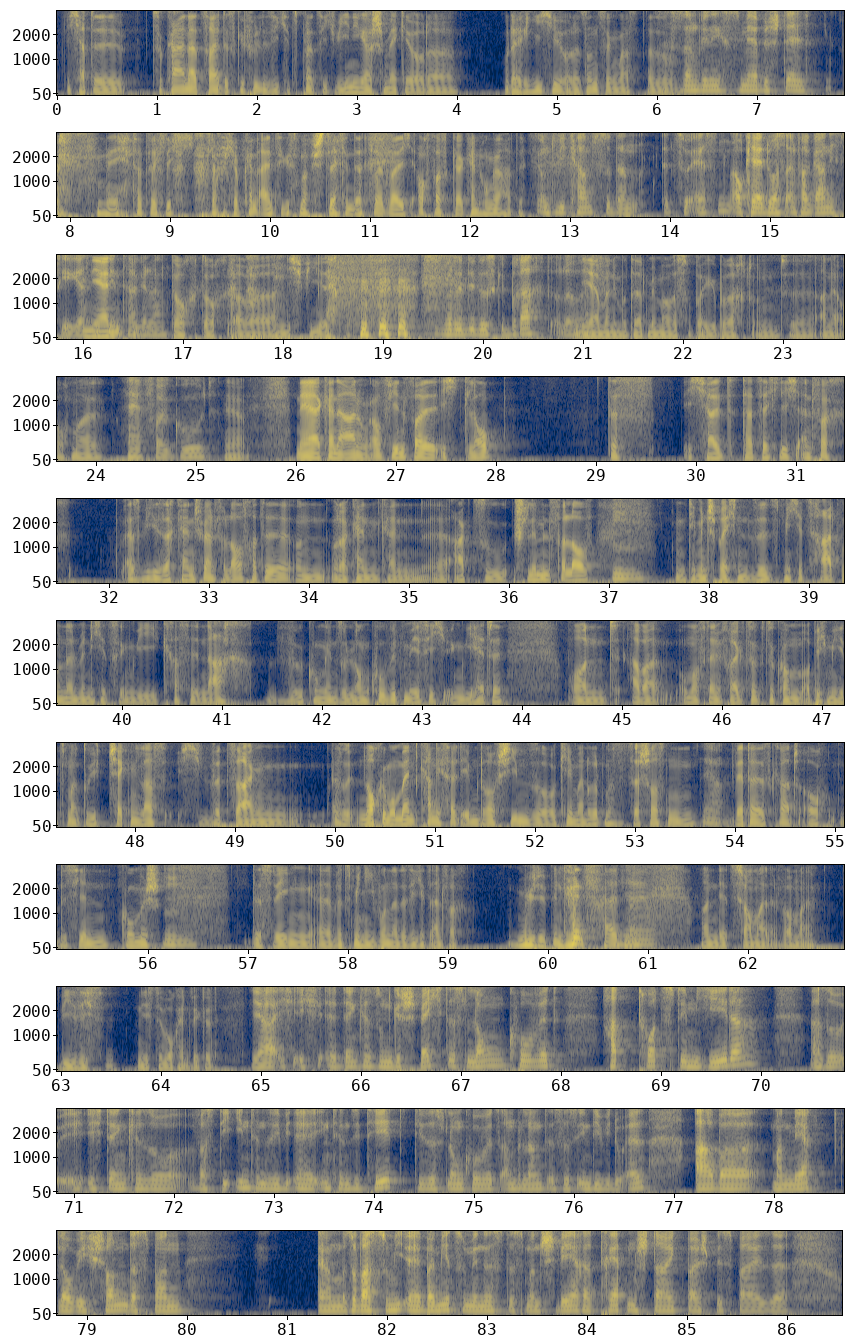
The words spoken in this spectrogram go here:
ich hatte zu keiner Zeit das Gefühl, dass ich jetzt plötzlich weniger schmecke oder oder rieche oder sonst irgendwas. Also, Hast du dann wenigstens mehr bestellt? nee, tatsächlich. Ich glaube, ich habe kein einziges Mal bestellt in der Zeit, weil ich auch fast gar keinen Hunger hatte. Und wie kamst du dann äh, zu essen? Okay, du hast einfach gar nichts gegessen, ja, zehn Tage lang. Doch, doch, aber nicht viel. Wurde dir das gebracht oder was? Ja, meine Mutter hat mir mal was vorbeigebracht und äh, Anne auch mal. Ja, voll gut. Ja. Naja, keine Ahnung. Auf jeden Fall, ich glaube, dass ich halt tatsächlich einfach also wie gesagt, keinen schweren Verlauf hatte und oder keinen, keinen äh, arg zu schlimmen Verlauf. Mhm. Und dementsprechend würde es mich jetzt hart wundern, wenn ich jetzt irgendwie krasse Nachwirkungen, so Long-Covid-mäßig irgendwie hätte. Und aber um auf deine Frage zurückzukommen, ob ich mich jetzt mal durchchecken lasse, ich würde sagen, also noch im Moment kann ich es halt eben drauf schieben, so, okay, mein Rhythmus ist zerschossen, ja. Wetter ist gerade auch ein bisschen komisch. Mhm. Deswegen äh, würde es mich nicht wundern, dass ich jetzt einfach müde bin jetzt halt. Ne? Ja, ja. Und jetzt schauen wir halt einfach mal, wie sich nächste Woche entwickelt. Ja, ich, ich äh, denke, so ein geschwächtes Long-Covid hat trotzdem jeder. Also ich, ich denke, so was die Intensiv äh, Intensität dieses Long-Covids anbelangt, ist es individuell. Aber man merkt, glaube ich, schon, dass man, ähm, so war es äh, bei mir zumindest, dass man schwerer Treppen steigt beispielsweise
